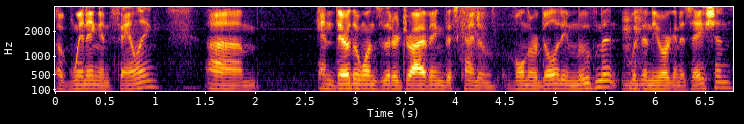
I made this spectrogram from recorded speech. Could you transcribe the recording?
of winning and failing. Um, and they're the ones that are driving this kind of vulnerability movement Mhm. within the organization.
